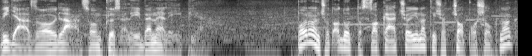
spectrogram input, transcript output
vigyázva, hogy láncom közelébe ne lépjen. Parancsot adott a szakácsainak és a csaposoknak,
